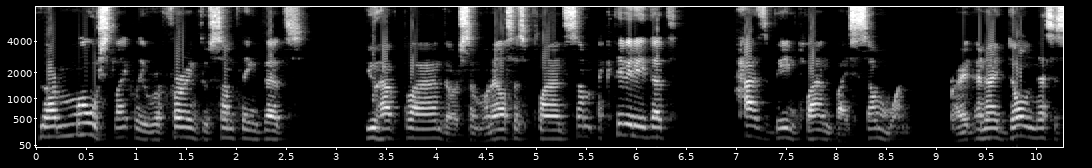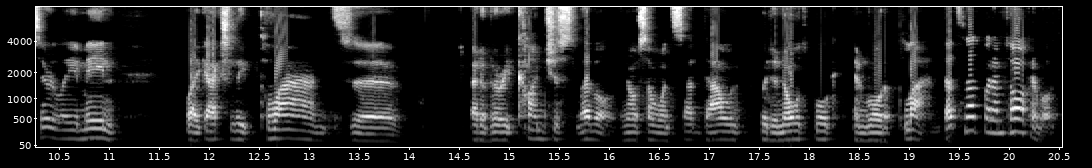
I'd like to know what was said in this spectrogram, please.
you are most likely referring to something that you have planned or someone else has planned, some activity that has been planned by someone, right? And I don't necessarily mean like actually planned uh, at a very conscious level. You know, someone sat down with a notebook and wrote a plan. That's not what I'm talking about.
